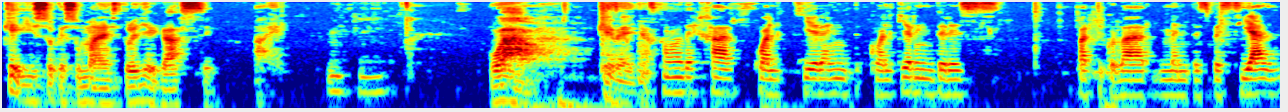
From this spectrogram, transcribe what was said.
que hizo que su maestro llegase a él. ¡Wow! ¡Qué bello! Es como dejar cualquier, cualquier interés particularmente especial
